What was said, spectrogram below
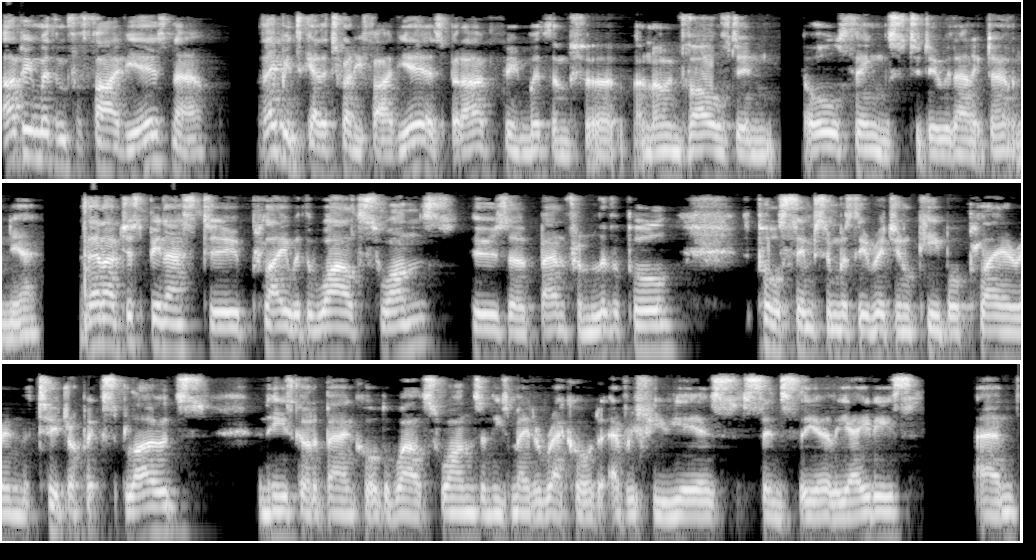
I've been with them for five years now. They've been together 25 years, but I've been with them for, and I'm involved in all things to do with Anecdoten, yeah. Then I've just been asked to play with the Wild Swans, who's a band from Liverpool. Paul Simpson was the original keyboard player in the Teardrop Explodes, and he's got a band called the Wild Swans, and he's made a record every few years since the early 80s. And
